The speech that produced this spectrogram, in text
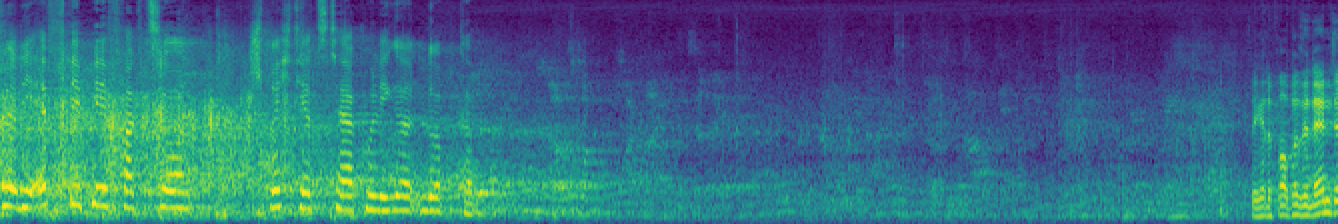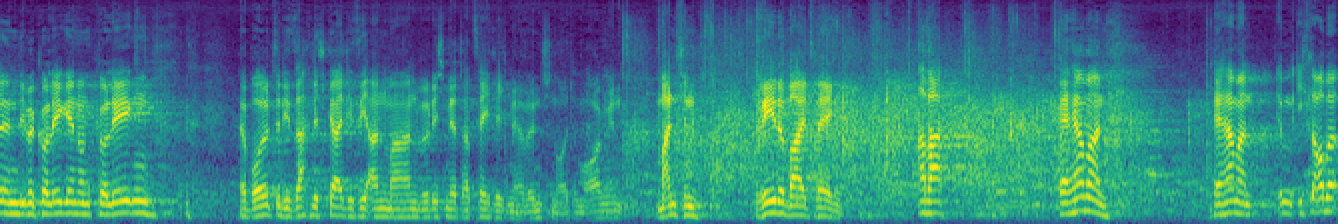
Für die FDP-Fraktion spricht jetzt Herr Kollege Lübke. Sehr geehrte Frau Präsidentin, liebe Kolleginnen und Kollegen! Herr Bolte, die Sachlichkeit, die Sie anmahnen, würde ich mir tatsächlich mehr wünschen heute Morgen in manchen Redebeiträgen. Aber, Herr Herrmann, Herr Herrmann, ich glaube,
